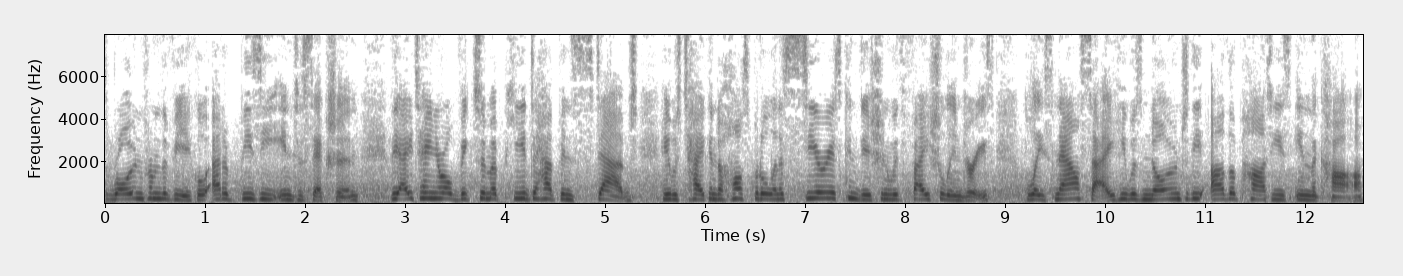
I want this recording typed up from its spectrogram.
thrown from the vehicle at a busy intersection. The 18 year old victim appeared to have been stabbed. He was taken to hospital in a serious condition with facial injuries. Police now say he was known to the other parties in the car.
